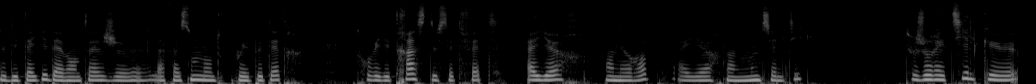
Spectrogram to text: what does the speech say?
de détailler davantage euh, la façon dont vous pouvez peut-être trouver des traces de cette fête ailleurs en Europe, ailleurs dans le monde celtique. Toujours est-il que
